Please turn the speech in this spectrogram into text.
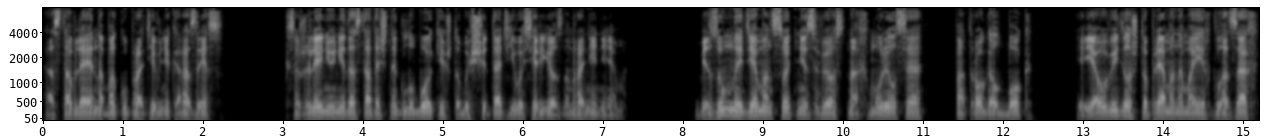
оставляя на боку противника разрез. К сожалению, недостаточно глубокий, чтобы считать его серьезным ранением. Безумный демон сотни звезд нахмурился потрогал бок, и я увидел, что прямо на моих глазах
